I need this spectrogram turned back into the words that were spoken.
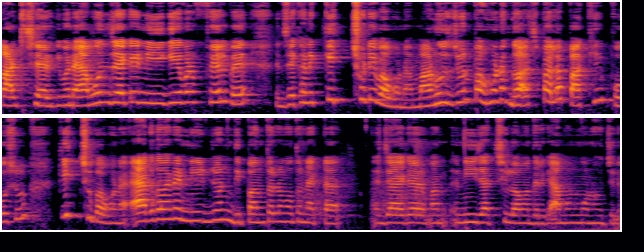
কাটছে আর কি। মানে এমন জায়গায় নিয়ে গিয়ে এবার ফেলবে যেখানে কিচ্ছুটি পাবো না। মানুষজন পাবো না, গাছপালা, পাখি, পশু, কিচ্ছু পাবো না। একদম একটা নির্জন দ্বীপান্তরের মতন একটা জায়গায় নিয়ে যাচ্ছিল আমাদেরকে, এমন মনে হচ্ছিল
